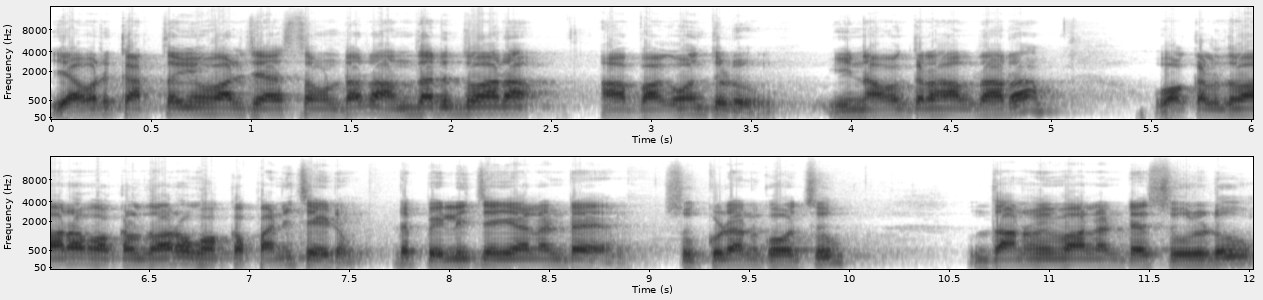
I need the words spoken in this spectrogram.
ఎవరి కర్తవ్యం వాళ్ళు చేస్తూ ఉంటారో అందరి ద్వారా ఆ భగవంతుడు ఈ నవగ్రహాల ద్వారా ఒకళ్ళ ద్వారా ఒకళ్ళ ద్వారా ఒక్కొక్క పని చేయడం. అంటే పెళ్ళి చేయాలంటే శుక్రుడు అనుకోవచ్చు ధనం ఇవ్వాలంటే సూర్యుడు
